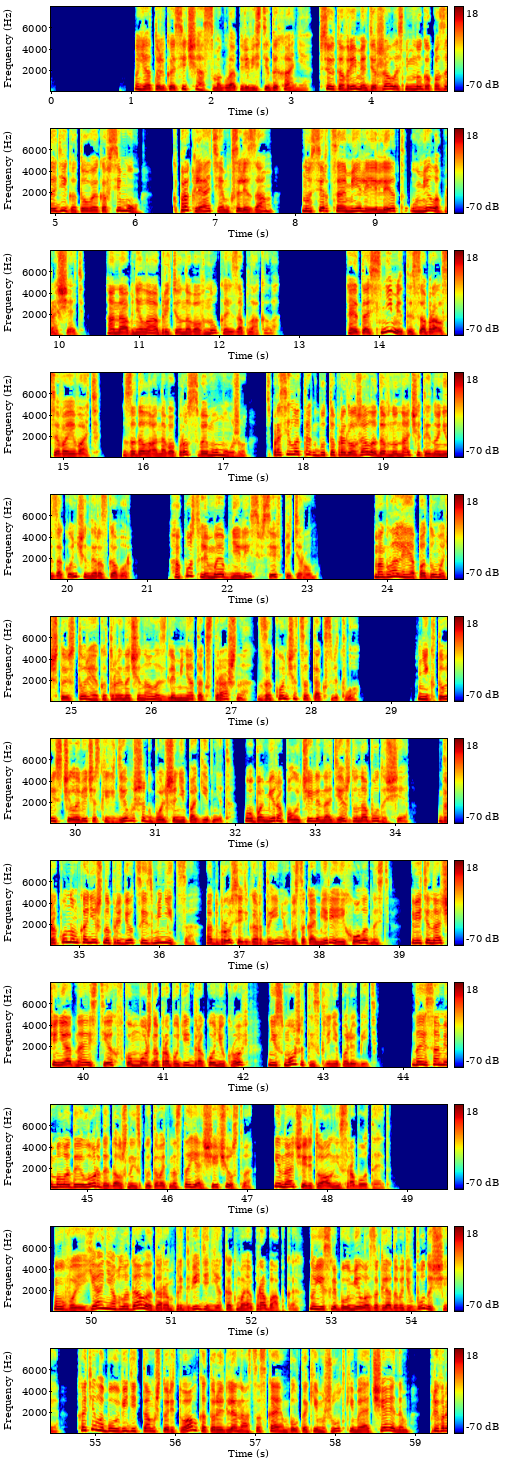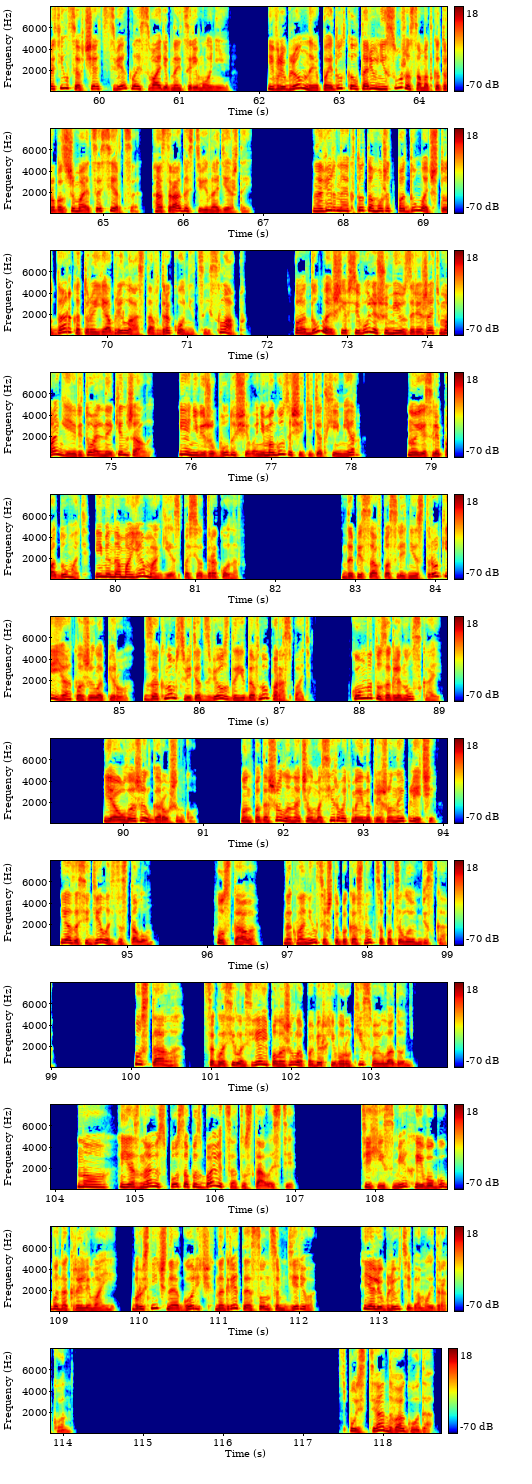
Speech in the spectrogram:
Я только сейчас смогла перевести дыхание. Все это время держалась немного позади, готовая ко всему. К проклятиям, к слезам. Но сердце Амелии лет умело прощать. Она обняла обретенного внука и заплакала. «Это с ними ты собрался воевать?» Задала она вопрос своему мужу. Спросила так, будто продолжала давно начатый, но незаконченный разговор. А после мы обнялись все в пятером. Могла ли я подумать, что история, которая начиналась для меня так страшно, закончится так светло? Никто из человеческих девушек больше не погибнет. Оба мира получили надежду на будущее. Драконам, конечно, придется измениться, отбросить гордыню, высокомерие и холодность, ведь иначе ни одна из тех, в ком можно пробудить драконью кровь, не сможет искренне полюбить. Да и сами молодые лорды должны испытывать настоящее чувство, иначе ритуал не сработает. Увы, я не обладала даром предвидения, как моя прабабка, но если бы умела заглядывать в будущее, хотела бы увидеть там, что ритуал, который для нас со Скаем был таким жутким и отчаянным, превратился в часть светлой свадебной церемонии. И влюбленные пойдут к алтарю не с ужасом, от которого сжимается сердце, а с радостью и надеждой. Наверное, кто-то может подумать, что дар, который я обрела, став драконицей, слаб. Подумаешь, я всего лишь умею заряжать магией ритуальные кинжалы. Я не вижу будущего, не могу защитить от химер. Но если подумать, именно моя магия спасет драконов. Дописав последние строки, я отложила перо. За окном светят звезды и давно пора спать. В комнату заглянул Скай. Я уложил горошинку. Он подошел и начал массировать мои напряженные плечи. Я засиделась за столом. Устала. Наклонился, чтобы коснуться поцелуем виска. Устала, согласилась я и положила поверх его руки свою ладонь. Но я знаю способ избавиться от усталости. Тихий смех и его губы накрыли мои. Брусничная горечь, нагретое солнцем дерево. Я люблю тебя, мой дракон. Спустя два года.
